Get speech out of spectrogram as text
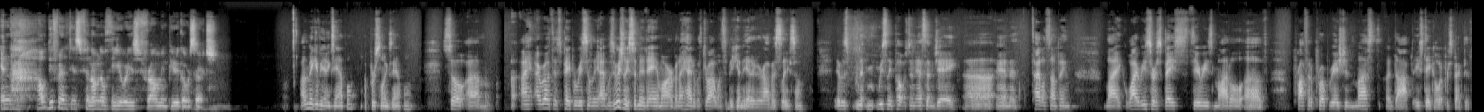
And how different is phenomenal theories from empirical research? Uh, let me give you an example, a personal example. So, um, I, I, wrote this paper recently. I was originally submitted to AMR, but I had to withdraw it once I became the editor, obviously. So, it was recently published in SMJ, uh, and the title is something like "Why Resource-Based Theories Model of Profit Appropriation Must Adopt a Stakeholder Perspective."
